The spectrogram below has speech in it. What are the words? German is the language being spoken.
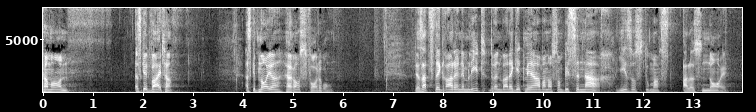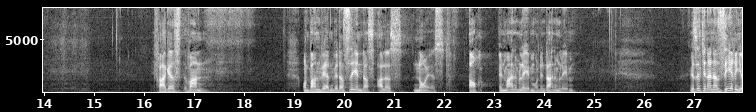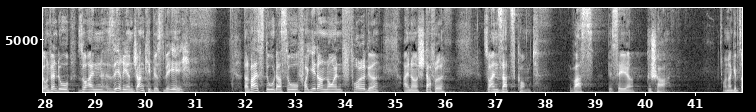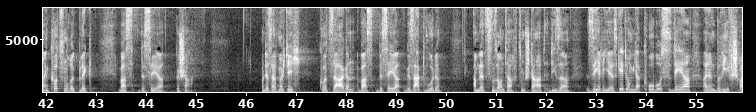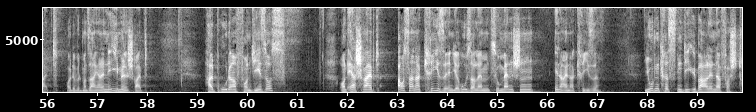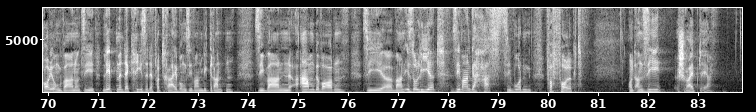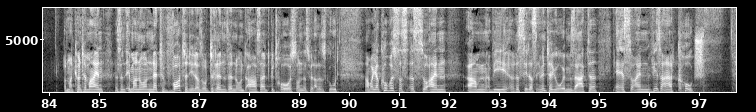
Come on. Es geht weiter. Es gibt neue Herausforderungen. Der Satz, der gerade in dem Lied drin war, der geht mir aber noch so ein bisschen nach. Jesus, du machst alles neu. Die Frage ist, wann? Und wann werden wir das sehen, dass alles neu ist? Auch in meinem Leben und in deinem Leben. Wir sind in einer Serie und wenn du so ein Serienjunkie bist wie ich, dann weißt du, dass so vor jeder neuen Folge einer Staffel so ein Satz kommt, was bisher geschah. Und dann gibt es einen kurzen Rückblick, was bisher geschah. Und deshalb möchte ich kurz sagen, was bisher gesagt wurde am letzten Sonntag zum Start dieser Serie. Es geht um Jakobus, der einen Brief schreibt. Heute würde man sagen, eine E-Mail schreibt. Halbbruder von Jesus. Und er schreibt aus seiner Krise in Jerusalem zu Menschen in einer Krise. Judenchristen, die überall in der Verstreuung waren und sie lebten in der Krise der Vertreibung. Sie waren Migranten, sie waren arm geworden, sie äh, waren isoliert, sie waren gehasst, sie wurden verfolgt. Und an sie schreibt er. Und man könnte meinen, es sind immer nur nette Worte, die da so drin sind und ah, seid getrost und es wird alles gut. Aber Jakobus, das ist so ein, ähm, wie Rissi das im Interview eben sagte, er ist so ein, wie so eine Art Coach,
